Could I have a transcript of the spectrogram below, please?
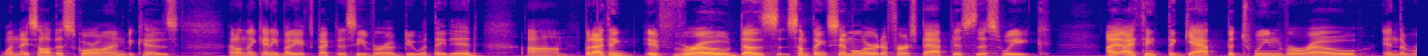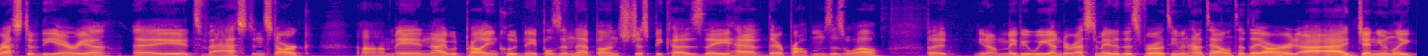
when they saw this scoreline because I don't think anybody expected to see Verot do what they did. Um, but I think if Verot does something similar to First Baptist this week, I, I think the gap between Verot and the rest of the area uh, it's vast and stark. Um, and I would probably include Naples in that bunch just because they have their problems as well. But you know, maybe we underestimated this Verot team and how talented they are. I, I genuinely,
